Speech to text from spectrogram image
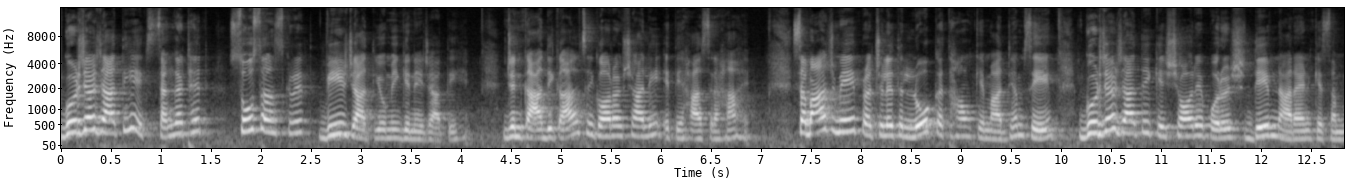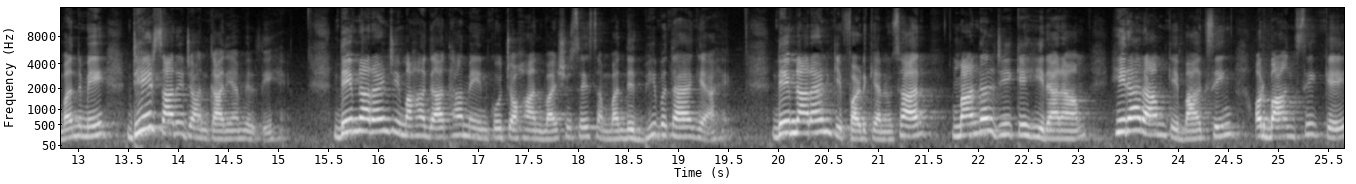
गुर्जर जाति एक संगठित, सुसंस्कृत वीर जातियों में गिने जाती है, जिनका आदिकाल से गौरवशाली इतिहास रहा है। समाज में प्रचलित लोक कथाओं के माध्यम से गुर्जर जाति के शौर्य पुरुष देव नारायण के संबंध में ढेर सारी जानकारियाँ मिलती हैं। देवनारायण जी महागाथा में इनको चौहान वंश से संबंधित भी बताया गया है। देवनारायण की फड़ के अनुसार मांडल जी के हीराराम हीराराम के बाघ सिंह और बांग सिंह के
